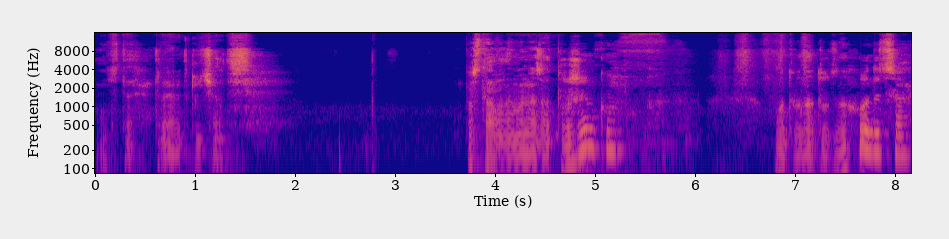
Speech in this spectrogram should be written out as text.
Бачите, треба відключатися. Поставили ми назад пружинку. От вона тут знаходиться.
